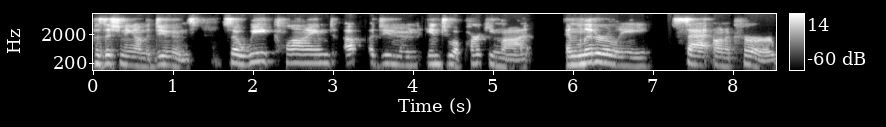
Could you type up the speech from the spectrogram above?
positioning on the dunes. So we climbed up a dune into a parking lot and literally sat on a curb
